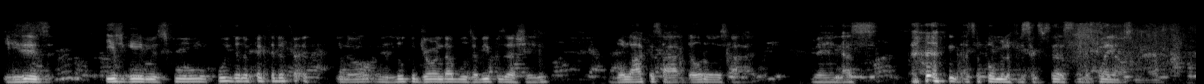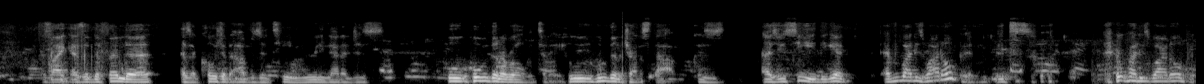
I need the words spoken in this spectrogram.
He is. Each game is who who you gonna pick to defend. You know, Luka drawing doubles every possession. Bullock is hot. Dodo is hot. Man, that's that's a formula for success in the playoffs, man. It's like as a defender, as a coach of the opposite team, you really gotta just who who we gonna roll with today? Who who gonna try to stop? Because as you see, they get everybody's wide open. It's everybody's wide open.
